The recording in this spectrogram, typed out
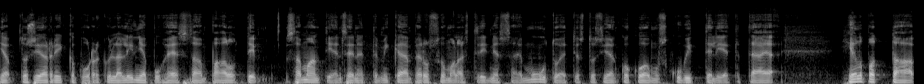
Ja tosiaan Riikka Purra kyllä linjapuheessaan paalutti saman tien sen, että mikään perussuomalaisten linjassa ei muutu, että jos tosiaan kokoomus kuvitteli, että tämä helpottaa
